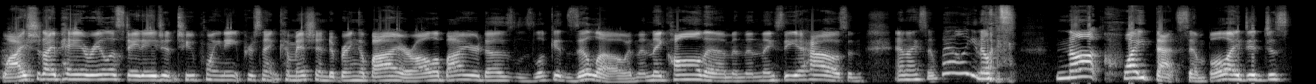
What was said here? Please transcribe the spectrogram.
why should I pay a real estate agent 2.8% commission to bring a buyer? All a buyer does is look at Zillow and then they call them and then they see a house and and I said, "Well, you know, it's not quite that simple. I did just,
